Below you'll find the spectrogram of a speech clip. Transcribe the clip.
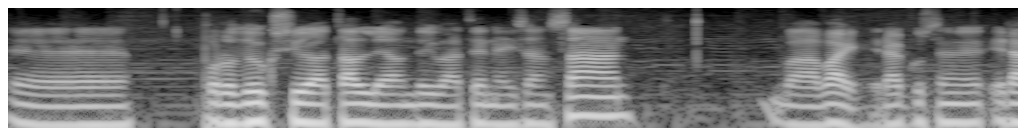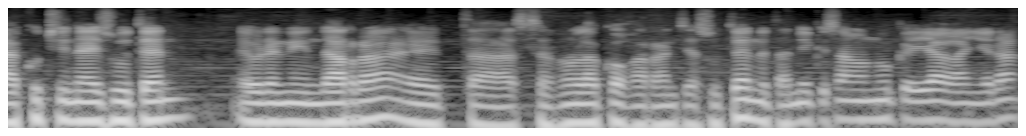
e, produkzioa talde handi batena izan zan, ba, bai, erakusten, erakutsi nahi zuten euren indarra eta zer nolako garrantzia zuten, eta nik esan nuke ja gainera,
